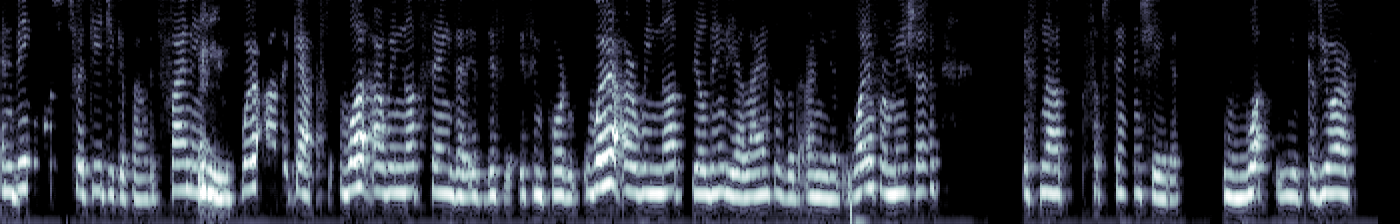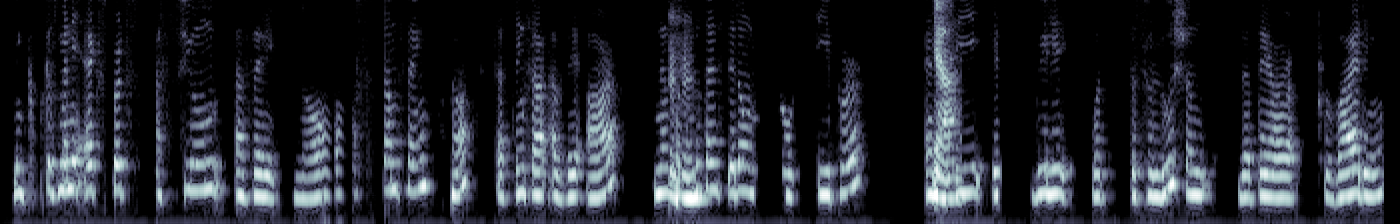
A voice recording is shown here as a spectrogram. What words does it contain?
and being more strategic about it, finding mm-hmm. where are the gaps, what are we not saying that it, this is important, where are we not building the alliances that are needed, what information is not substantiated, what because you are because many experts assume as they know something, no, that things are as they are, and then mm-hmm. sometimes they don't go deeper and yeah. see if really what the solution that they are providing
